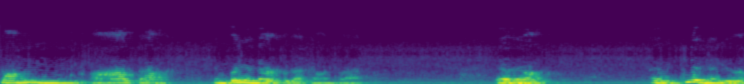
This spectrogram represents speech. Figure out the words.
than you, a higher power, and being there for that contract. And, uh, and getting here,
